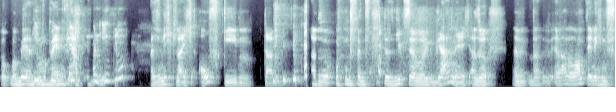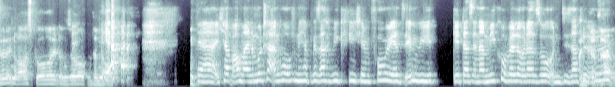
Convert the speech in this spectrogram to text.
Moment, Moment. Fisch von Iglu. Also nicht gleich aufgeben dann. Also, das gibt es ja wohl gar nicht. Also, äh, warum habt ihr nicht einen Föhn rausgeholt und so? Und ja. ja, ich habe auch meine Mutter angerufen. Ich habe gesagt, wie kriege ich den Vogel jetzt irgendwie? Geht das in der Mikrowelle oder so? Und sie sagte, äh,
